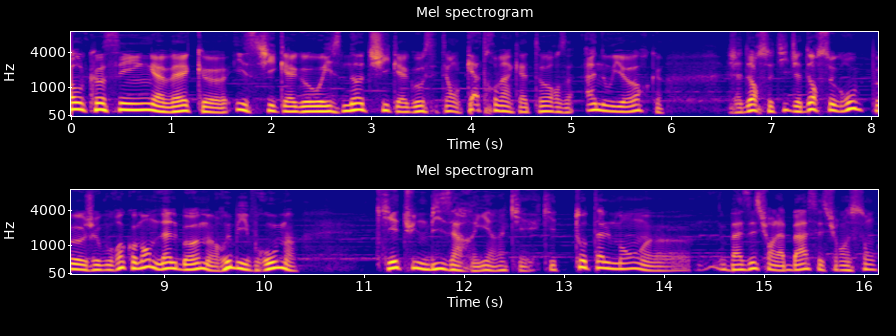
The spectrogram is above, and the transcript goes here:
Soul Coughing avec euh, Is Chicago, Is Not Chicago. C'était en 94 à New York. J'adore ce titre, j'adore ce groupe. Euh, Je vous recommande l'album Ruby Vroom, qui est une bizarrerie, hein, qui, est, qui est totalement euh, basé sur la basse et sur un son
